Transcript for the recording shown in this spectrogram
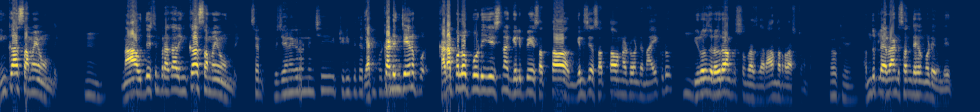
ఇంకా సమయం ఉంది. నా ఉద్దేశం ప్రకారం ఇంకా సమయం ఉంది. విజయనగరం నుంచి టీడీపీ ఎక్కడి నుంచైనా పో- కడపలో పోటీ చేసినా గెలిపే సత్తా గెలిచే సత్తా ఉన్నటువంటి నాయకుడు ఈరోజు రఘురామకృష్ణరాజు గారు ఆంధ్ర రాష్ట్రంలో. ఓకే. అందుట్లో ఎలాంటి సందేహం కూడా ఏం లేదు.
